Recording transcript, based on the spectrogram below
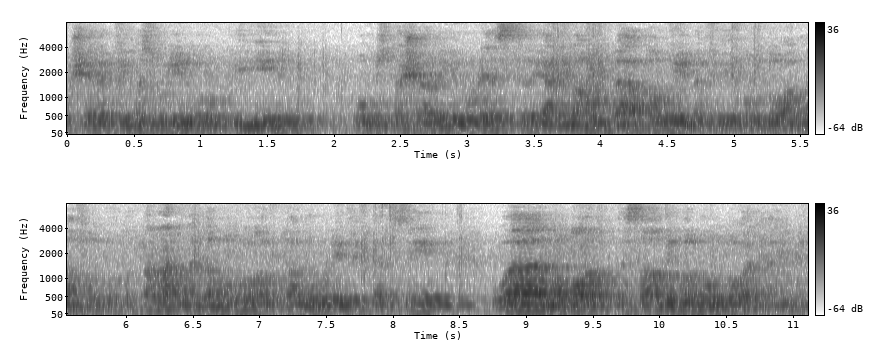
وشارك فيه مسؤولين أوروبيين ومستشارين وناس يعني لهم باع طويلة في موضوع النفط وتطرقنا إلى الموضوع القانوني في الترسيم والموضوع الاقتصادي والموضوع الامني.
